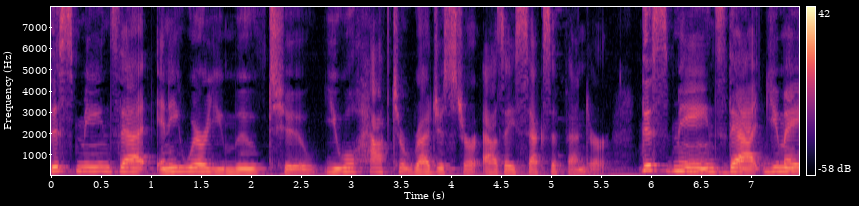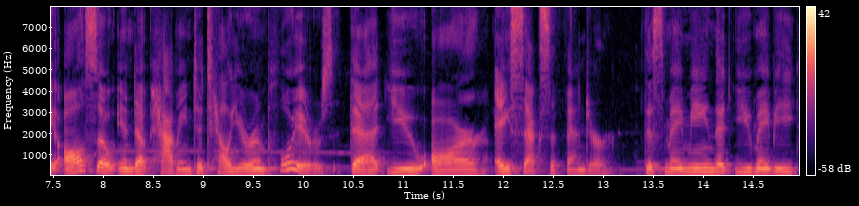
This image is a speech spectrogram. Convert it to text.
This means that anywhere you move to, you will have to register as a sex offender. This means that you may also end up having to tell your employers that you are a sex offender. This may mean that you may be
